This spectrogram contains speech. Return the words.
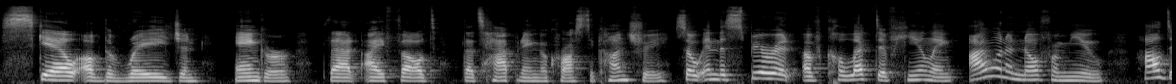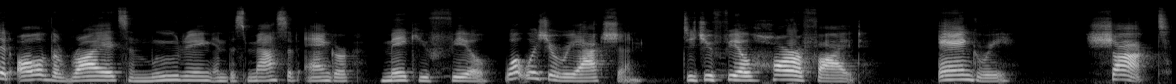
scale of the rage and anger that I felt that's happening across the country. So, in the spirit of collective healing, I want to know from you how did all of the riots and looting and this massive anger make you feel? What was your reaction? Did you feel horrified, angry, shocked,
